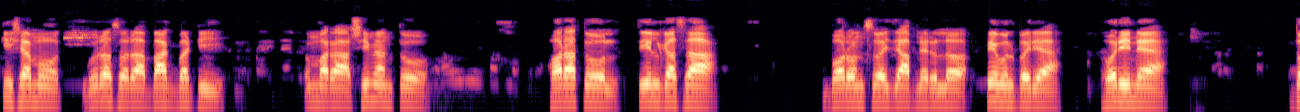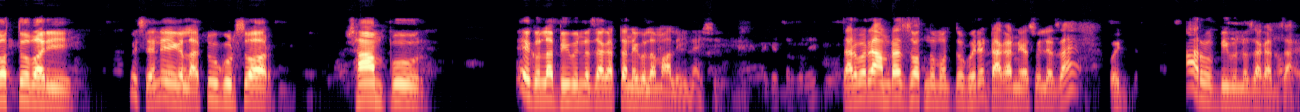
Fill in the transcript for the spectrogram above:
কিসামত গোরাসরা বাগবাটি উমারা সীমান্ত, হরাতল, তিলগাছা, বরঞ্চ এই যে আপনার হলো পেবুলপাড়িয়া, হরিণা, দত্তবাড়ি, বুঝছেন? এগুলা টুগুরচর শামপুর এগুলা বিভিন্ন জায়গার টান এগুলা মালই নাইছে তারপরে আমরা যত্নমন্ত করে ঢাকা নিয়ে চলে যায় ওই আরও বিভিন্ন জায়গার যায়।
